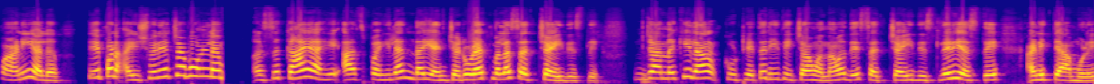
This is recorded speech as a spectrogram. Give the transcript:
पाणी आलं ते पण ऐश्वर्याच्या बोलण्या असं काय आहे? आज पहिल्यांदा यांच्या डोळ्यात मला सच्चाई दिसली. जानकीला कुठेतरी तिच्या मनामध्ये सच्चाई दिसलेली असते आणि त्यामुळे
